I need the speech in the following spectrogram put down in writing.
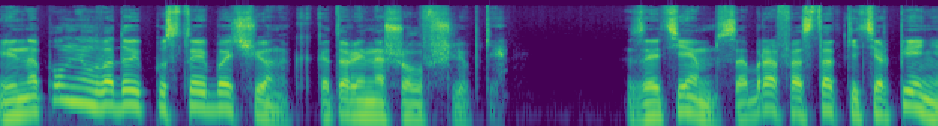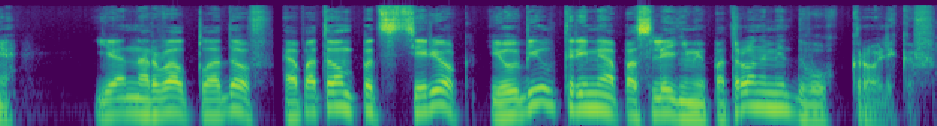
и наполнил водой пустой бочонок, который нашел в шлюпке. Затем, собрав остатки терпения, я нарвал плодов, а потом подстерег и убил тремя последними патронами двух кроликов.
